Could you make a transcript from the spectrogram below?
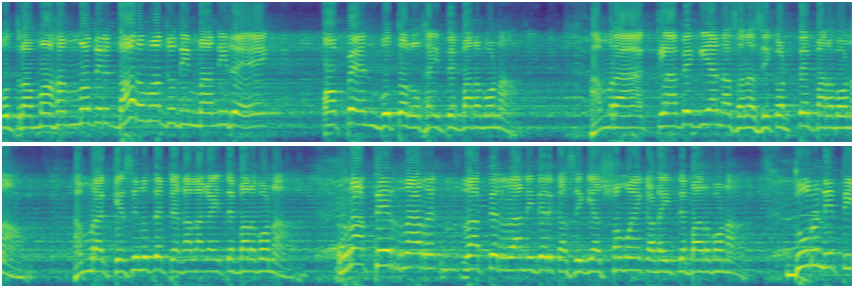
পুত্র মোহাম্মদের ধর্ম যদি মানি রে ওপেন বোতল খাইতে পারব না। আমরা ক্লাবে গিয়া নাচানাচি করতে পারব না। আমরা কেসিনোতে টেকা লাগাইতে পারব না। রাতের রাতের রানীদের কাছে গিয়া সময় কাটাইতে পারব না। দুর্নীতি,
